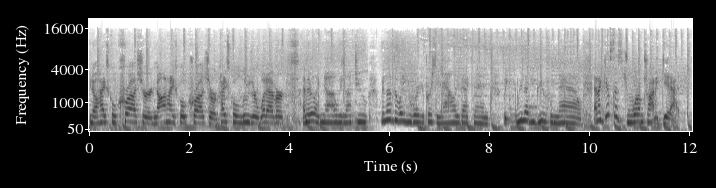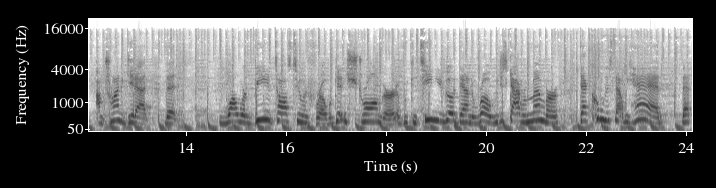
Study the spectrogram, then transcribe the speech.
you know high school crush or non-high school crush or high school loser whatever. And they're like no we loved you. We love the way you were your personality back then but we love you beautiful now. And i guess that's what i'm trying to get at. I'm trying to get at that while we're being tossed to and fro, we're getting stronger. If we continue to go down the road, we just gotta remember that coolness that we had, that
